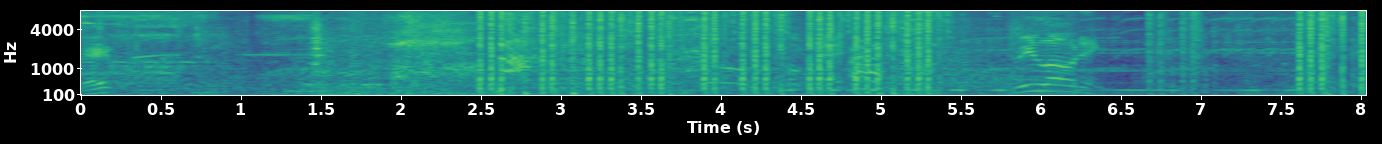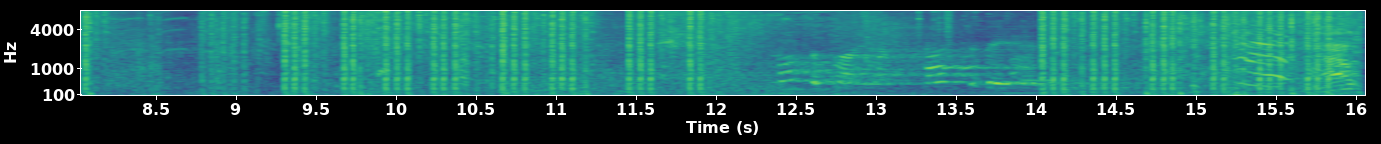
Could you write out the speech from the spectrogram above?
Okay. Reloading. Multiplier activated. Out.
